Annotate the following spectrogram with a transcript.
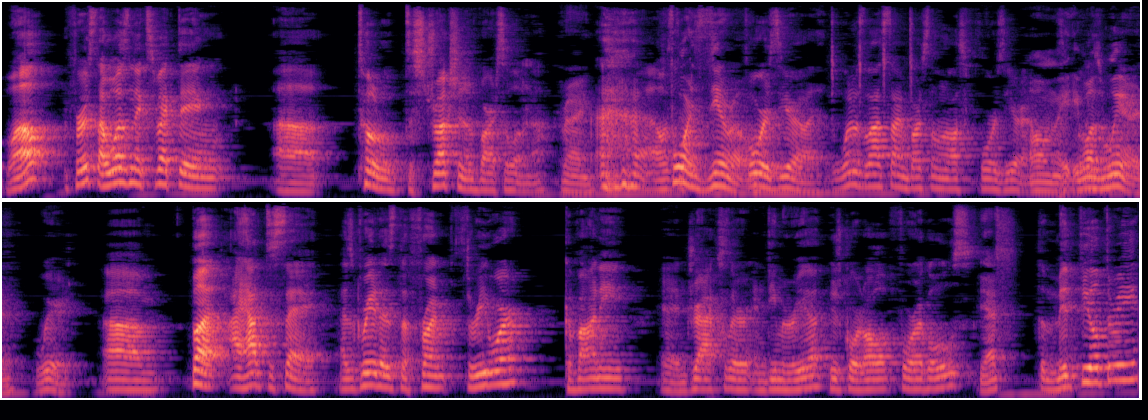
Well, first I wasn't expecting uh, total destruction of Barcelona. Right. I was 4-0. 4-0. When was the last time Barcelona lost 4-0? Um, it, it was weird. Weird. Um, but I have to say, as great as the front three were, Cavani and Draxler and Di Maria, who scored all four goals, Yes. the midfield three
